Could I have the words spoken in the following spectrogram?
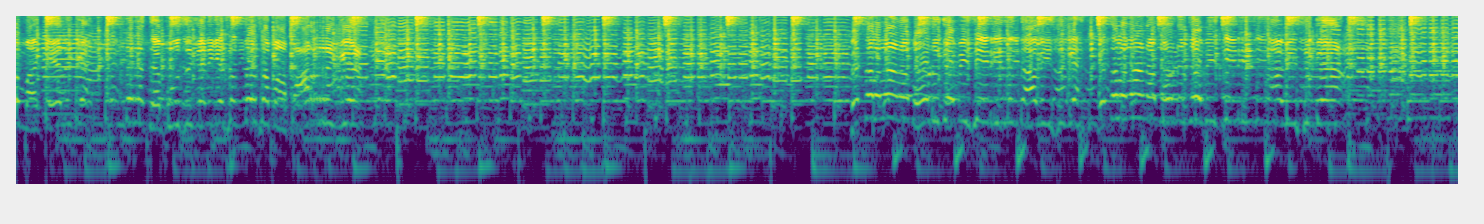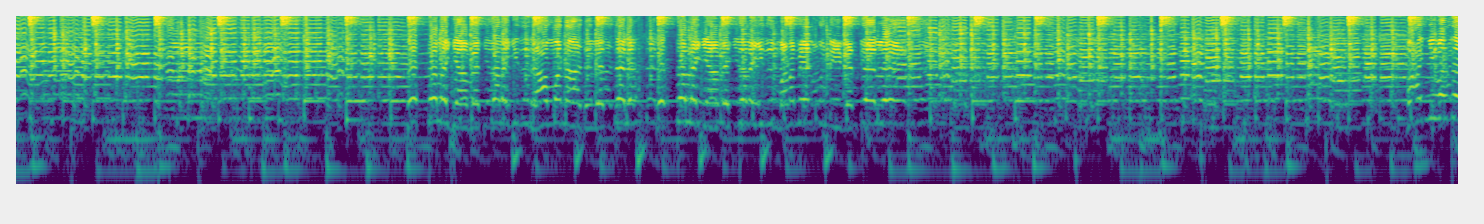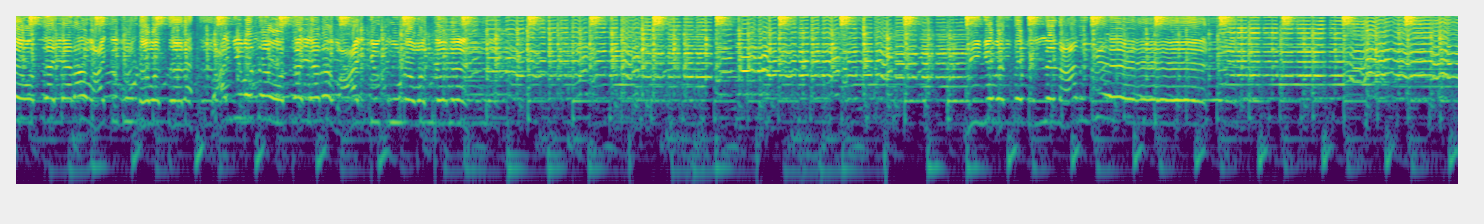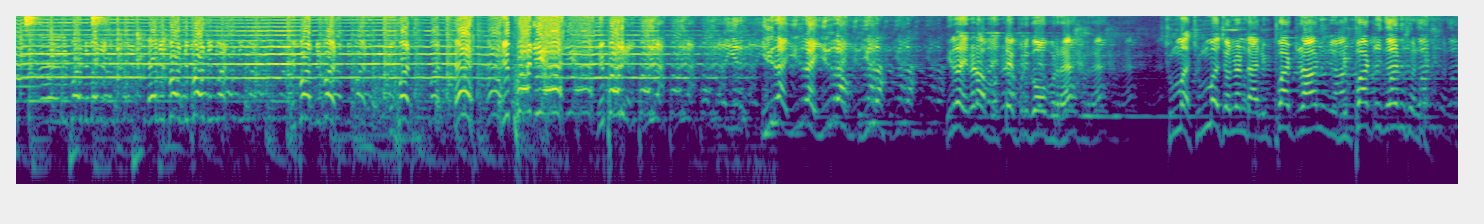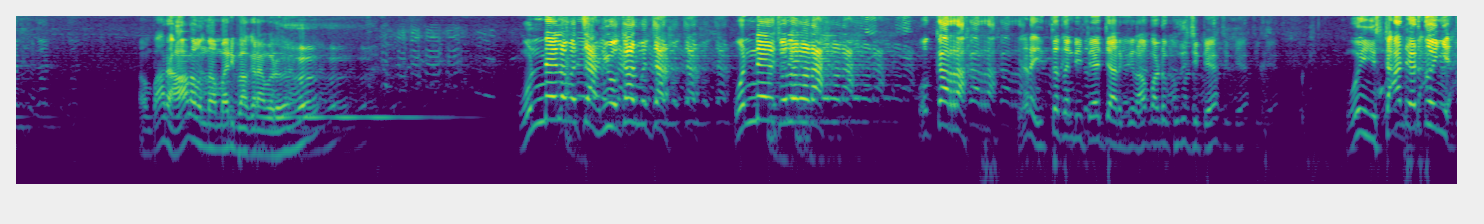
சந்தோஷமா கேளுங்க. சந்தனத்தை பூசுகரிக்க சந்தோஷமா பாருங்க. வெத்தலதான போடுங்க விசிறி இருந்தா வீசுங்க. வெத்தலதான போடுங்க விசிறி இருந்தா வீசுங்க. வெத்தலையா வெத்தலை இது ராமநாடு வெத்தலை. வெத்தலையா வெத்தலை இது மணமேல்குடி வெத்தலை. கூட வந்தல வாங்கி வந்த ஒத்தையால வாங்கி கூட வந்தல நீங்க வந்த பில்ல நானுக்கு என்னடா மொட்டை எப்படி கோபப்படுற? சும்மா சும்மா சொன்னா நிப்பாட்டுறான்னு நிப்பாட்டுங்கன்னு சொன்னேன். அவன் பாரு ஆளை வந்த மாதிரி பாக்குறான் பாரு. ஒன்னேல மச்சான் நீ உட்கார் மச்சான். ஒன்னே சொல்லலடா உட்கார்றா ஏடா இத்த தண்டி தேய்ச்சா இருக்கு? நான் பாட்டு குதிச்சுட்டு ஓய் ஸ்டாண்ட் எடுத்து வைங்க.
